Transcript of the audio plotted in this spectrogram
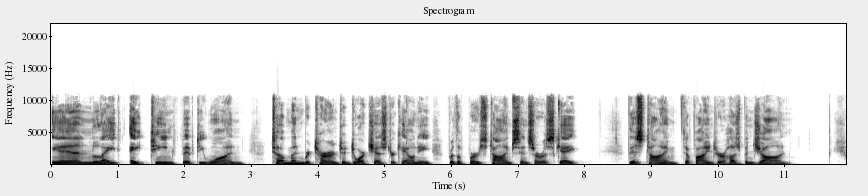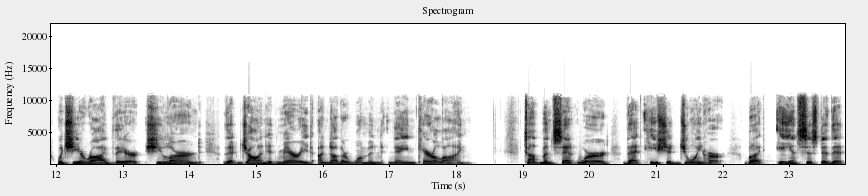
In late 1851, Tubman returned to Dorchester County for the first time since her escape, this time to find her husband John. When she arrived there, she learned that John had married another woman named Caroline. Tubman sent word that he should join her, but he insisted that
